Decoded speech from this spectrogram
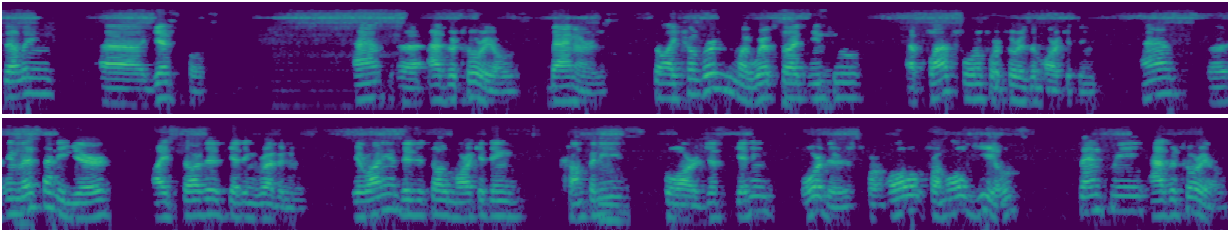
selling uh, guest posts and uh, advertorials, banners. So I converted my website into a platform for tourism marketing. And uh, in less than a year, I started getting revenues. Iranian digital marketing companies who are just getting orders for all from all guilds sent me advertorials.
